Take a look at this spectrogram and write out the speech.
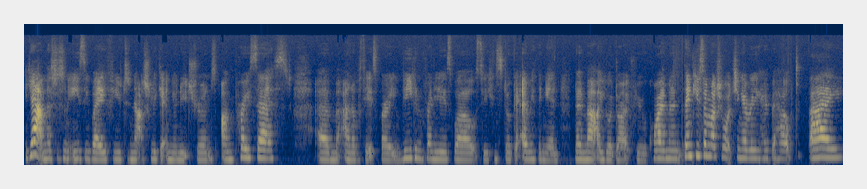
yeah, and that's just an easy way for you to naturally get in your nutrients unprocessed um, and obviously it's very vegan friendly as well so you can still get everything in no matter your dietary requirement. Thank you so much for watching i really hope it helped. Bye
